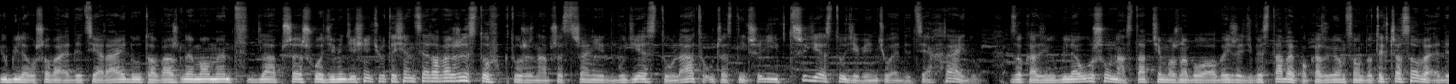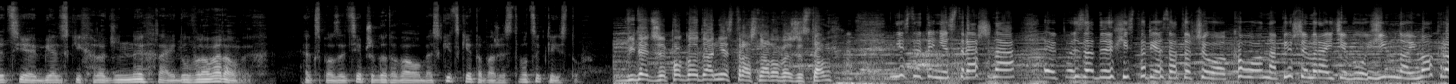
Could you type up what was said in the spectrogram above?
Jubileuszowa edycja rajdu to ważny moment dla przeszło 90 tysięcy rowerzystów, którzy na przestrzeni 20 lat uczestniczyli w 39 edycjach rajdu. Z okazji jubileuszu na starcie można było obejrzeć wystawę pokazującą dotychczasowe edycje bielskich rodzinnych rajdów rowerowych. Ekspozycję przygotowało Beskidzkie Towarzystwo Cyklistów. Widać, że pogoda nie straszna rowerzystom. Niestety nie straszna. E, za- Historia zatoczyło koło. Na pierwszym rajdzie było zimno i mokro,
